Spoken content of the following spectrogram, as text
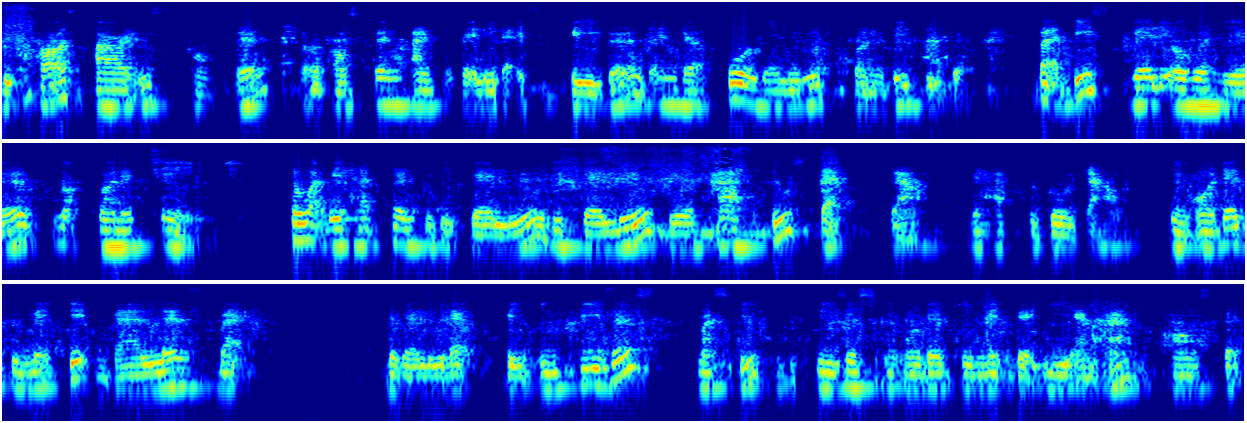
because R is constant. So constant times the value that is bigger, then the whole value is gonna be bigger. But this value over here not gonna change. So what will happen to this value? This value will have to step down. We have to go down in order to make it balance back. The value that being increases must be decreases in order to make the EMF constant.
